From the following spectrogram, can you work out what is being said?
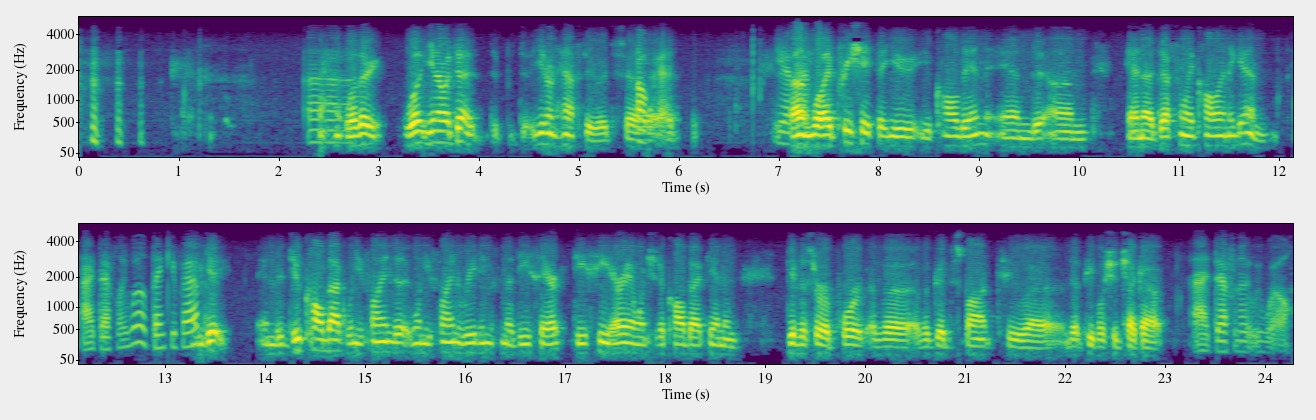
uh, well, there. Well, you know, it, you don't have to. It's uh, okay. Yeah. Um, well, I appreciate that you you called in, and um, and uh, definitely call in again. I definitely will. Thank you for having and get, And do call back when you find uh, when you find readings in the DC, DC area. I want you to call back in and give us a report of a of a good spot to uh, that people should check out. I definitely will.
